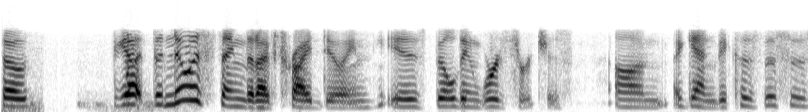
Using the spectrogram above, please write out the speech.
so the, the newest thing that I've tried doing is building word searches um, again, because this is,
